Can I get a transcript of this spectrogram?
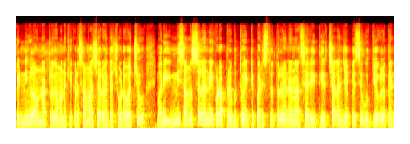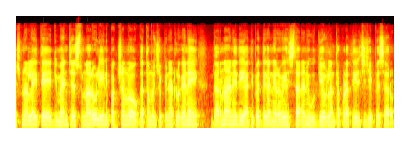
పెండింగ్లో ఉన్నట్లుగా మనకి ఇక్కడ సమాచారం అయితే చూడవచ్చు. మరి ఇన్ని సమస్యలన్నీ కూడా ప్రభుత్వం ఎట్టి పరిస్థితుల్లోనైనా సరే తీర్చాలని చెప్పేసి ఉద్యోగులు పెన్షనర్లు అయితే డిమాండ్ చేస్తున్నారు. లేని పక్షంలో గతంలో చెప్పినట్లుగానే ధర్నా అనేది అతిపెద్దగా నిర్వహిస్తారని ఉద్యోగులంతా కూడా తేల్చి చెప్పేశారు.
